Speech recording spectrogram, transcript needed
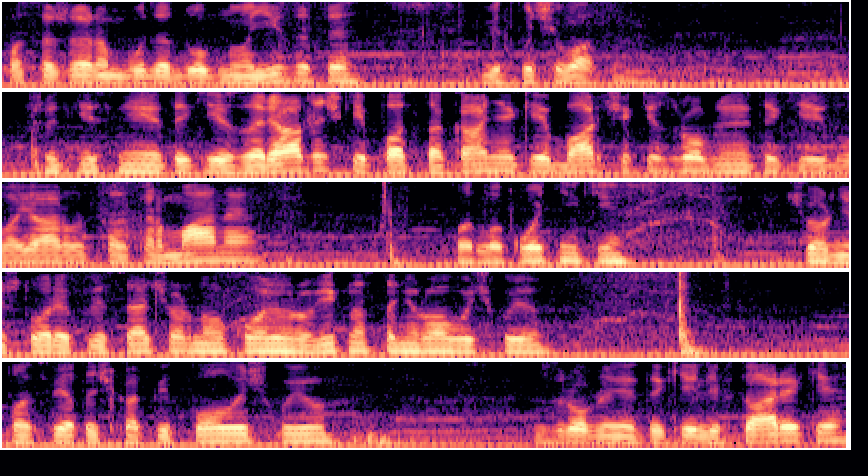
Пасажирам буде удобно їздити, відпочивати. Швидкісні такі зарядочки, подстаканники, барчики зроблені такі, два яруса, кармани, подлокотники, чорні штори плісе чорного кольору, вікна з тоніровочкою, підсвіточка під поличкою, зроблені такі ліхтарики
